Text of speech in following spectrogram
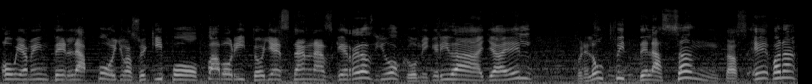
obviamente el apoyo a su equipo favorito. Ya están las guerreras y ojo, mi querida Yael, con el outfit de las santas. ¿eh? Van a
